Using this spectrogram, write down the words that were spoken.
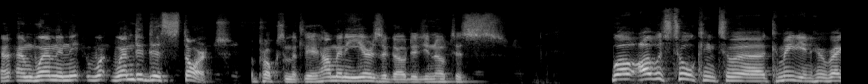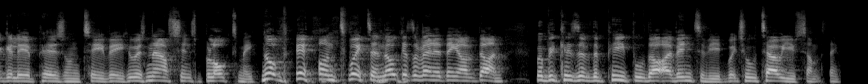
And, and when in when did this start approximately? How many years ago did you notice? Well, I was talking to a comedian who regularly appears on TV, who has now since blocked me, not on Twitter, not because of anything I've done, but because of the people that I've interviewed, which will tell you something.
